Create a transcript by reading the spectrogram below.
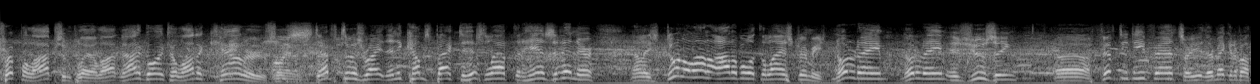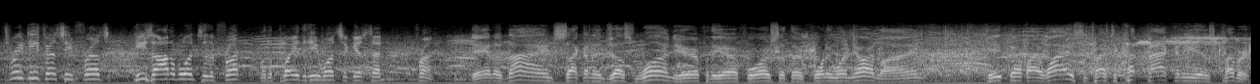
triple option play a lot. Now going to a lot of counters. And steps to his right, and then he comes back to his left and hands it in there. Now he's doing a lot of audible at the line of scrimmage. Notre Dame, Notre Dame is using uh, 50 defense, or they're making about three defensive fronts. He's audible into the front for the play that he wants against that front. Gain of nine, second and just one here for the Air Force at their 41-yard line. Keep up by Weiss. He tries to cut back, and he is covered.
